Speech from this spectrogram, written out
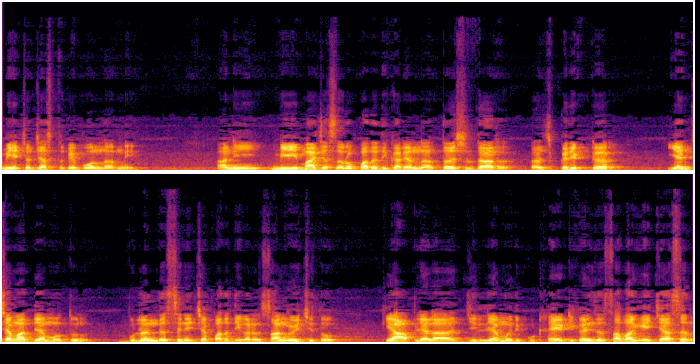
मी याच्यात जास्त काही बोलणार नाही. आणि मी माझ्या सर्व पदाधिकाऱ्यांना तहसीलदार कलेक्टर यांच्या माध्यमातून बुलंद सेनेच्या पदाधिकाऱ्यांना सांगू इच्छितो की आपल्याला जिल्ह्यामध्ये कुठल्याही ठिकाणी जर सभा घ्यायची असेल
